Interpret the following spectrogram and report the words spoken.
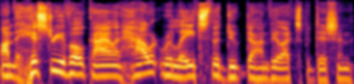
on the history of Oak Island, how it relates to the Duke d'Anville expedition,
